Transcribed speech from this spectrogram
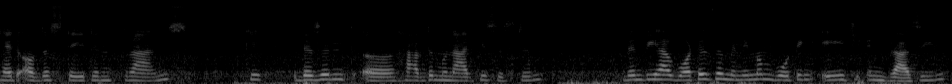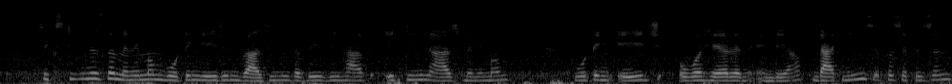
head of the state in France. Okay, it doesn't uh, have the monarchy system. Then we have what is the minimum voting age in Brazil? 16 is the minimum voting age in Brazil, the way we have 18 as minimum voting age over here in India. That means if a citizen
